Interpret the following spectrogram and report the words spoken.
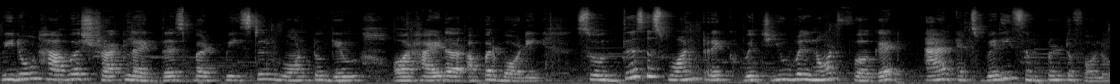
we don't have a shrug like this but we still want to give or hide our upper body. So this is one trick which you will not forget and it's very simple to follow.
